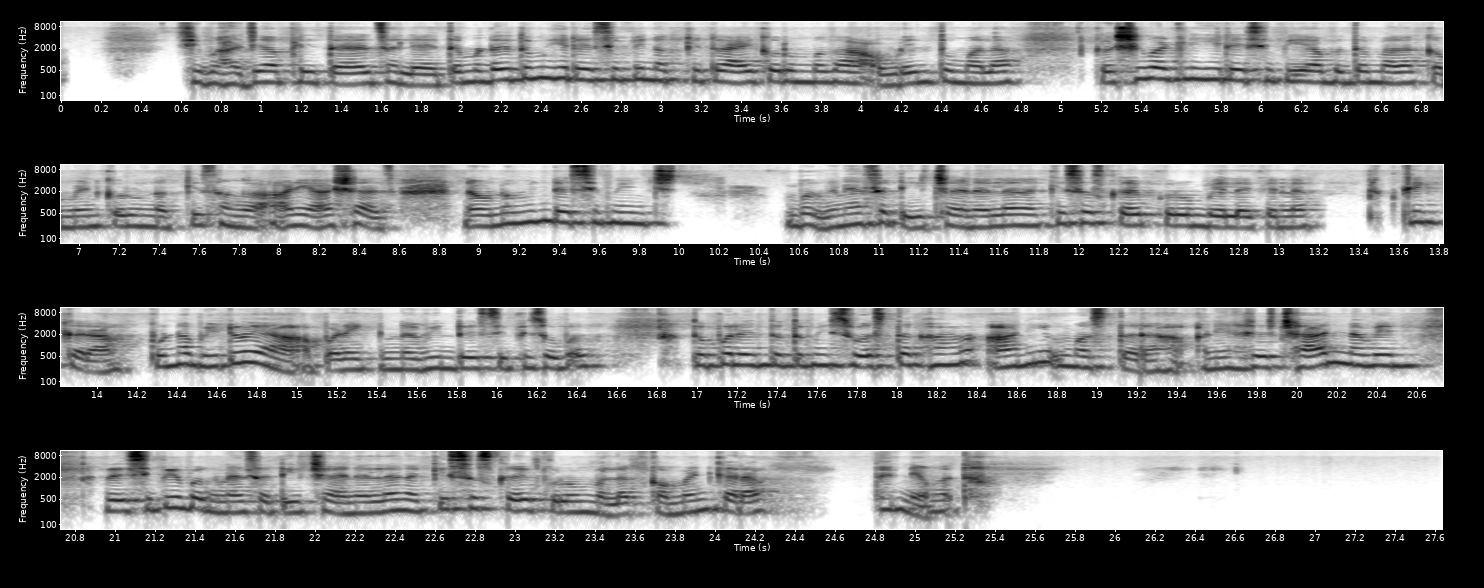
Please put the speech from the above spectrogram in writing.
ची भाजी आपली तयार झाली आहे. तर मंडळी तुम्ही ही रेसिपी नक्की ट्राय करून बघा. आवडेल तुम्हाला. कशी वाटली ही रेसिपी याबद्दल मला कमेंट करून नक्की सांगा. आणि अशाच नवनवीन रेसिपी बघण्यासाठी चॅनलला नक्की सबस्क्राईब करून बेलायकनला क्लिक करा. पुन्हा भेटूया आपण एक नवीन रेसिपीसोबत तोपर्यंत तुम्ही स्वस्त खा आणि मस्त राहा. आणि अशा छान नवीन रेसिपी बघण्यासाठी चॅनलला नक्की सबस्क्राईब करून मला कमेंट करा. धन्यवाद.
